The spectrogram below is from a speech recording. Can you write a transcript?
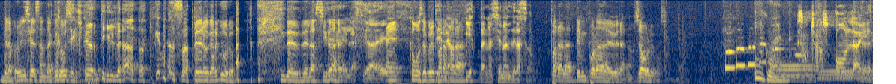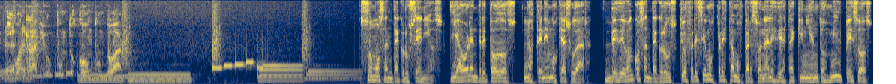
de la provincia de Santa Cruz. Se quedó tildado. ¿Qué pasó? Pedro Carcuro. Desde la ciudad. De la ciudad de, Eh, ¿Cómo se prepara de la para, Fiesta Nacional del Asado. para la temporada de verano? Ya volvemos. Iguan. Escuchanos online iguanradio.com.ar Somos santacruceños y ahora entre todos nos tenemos que ayudar. Desde Banco Santa Cruz te ofrecemos préstamos personales de hasta 500 mil pesos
